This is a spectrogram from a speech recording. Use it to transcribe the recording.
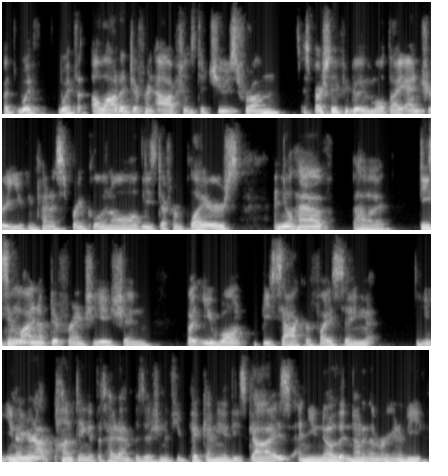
but with with a lot of different options to choose from, especially if you're doing multi-entry, you can kind of sprinkle in all these different players, and you'll have uh, decent lineup differentiation, but you won't be sacrificing you, you know you're not punting at the tight end position if you pick any of these guys and you know that none of them are going to be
